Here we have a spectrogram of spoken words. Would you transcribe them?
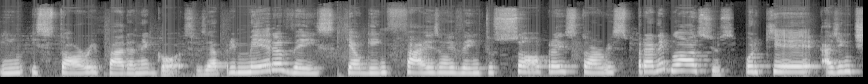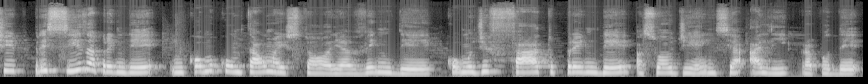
em story para negócios. É a primeira vez que alguém faz um evento só para stories para negócios, porque a gente precisa aprender em como contar uma história, vender, como de fato prender a sua audiência ali para poder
